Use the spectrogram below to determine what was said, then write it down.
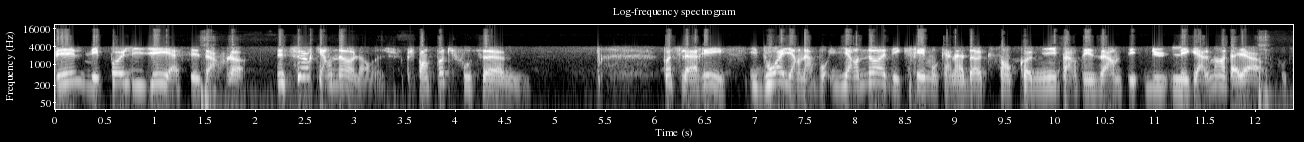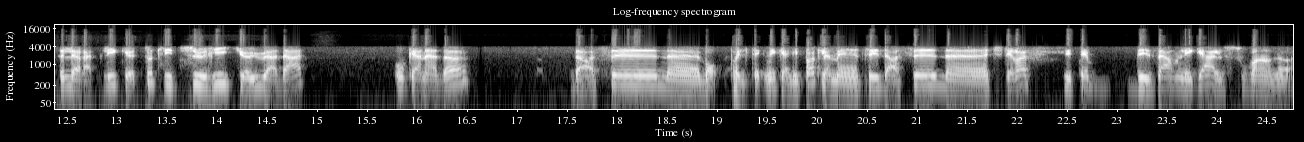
villes n'est pas lié à ces armes-là. C'est sûr qu'il y en a là. Je, pense pas qu'il faut se pas se leurrer. Il doit y en avoir. Il y en a des crimes au Canada qui sont commis par des armes détenues légalement. D'ailleurs, faut-il le rappeler que toutes les tueries qu'il y a eu à date au Canada, Dawson, euh, bon, Polytechnique à l'époque, mais tu sais, Dawson, euh, etc., c'était des armes légales souvent, là.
